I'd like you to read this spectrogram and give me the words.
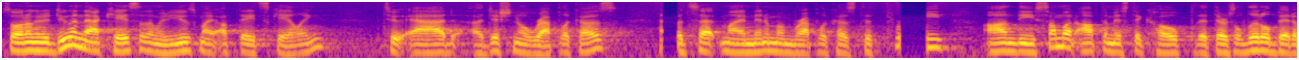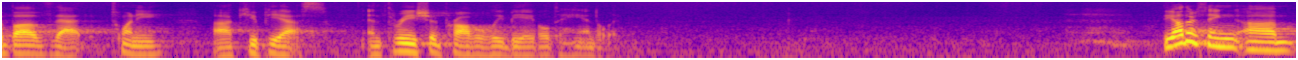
So what I'm going to do in that case is I'm going to use my update scaling to add additional replicas. I would set my minimum replicas to three on the somewhat optimistic hope that there's a little bit above that 20 uh, QPS. And three should probably be able to handle it. The other thing um,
